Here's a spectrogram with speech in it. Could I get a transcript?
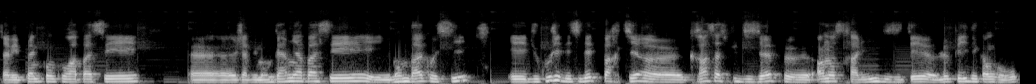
J'avais plein de concours à passer. Euh, j'avais mon permis à passer et mon bac aussi. Et du coup, j'ai décidé de partir euh, grâce à Studies Up euh, en Australie, visiter euh, le pays des kangourous.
